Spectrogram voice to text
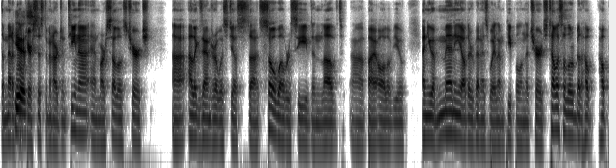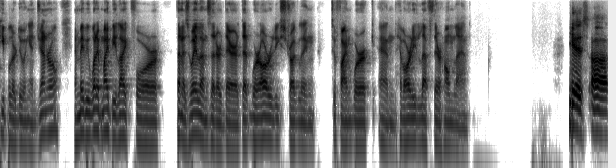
the medical Yes. care system in Argentina and Marcelo's church. Uh, Alexandra was just uh, so well received and loved uh, by all of you. And you have many other Venezuelan people in the church. Tell us a little bit how, how people are doing in general and maybe what it might be like for Venezuelans that are there that were already struggling to find work and have already left their homeland. Yes, uh,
